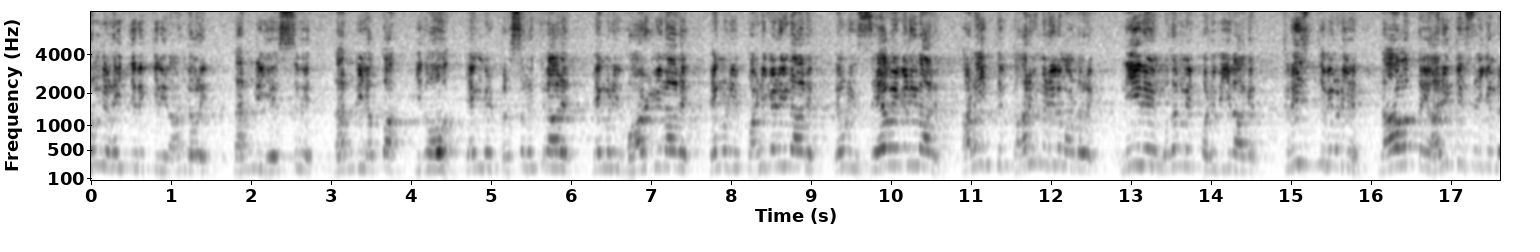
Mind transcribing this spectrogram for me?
ஒன்றிணைத்திருக்கிறீர் ஆண்டவரே. நன்றி இயேசுவே நன்றி அப்பா. இதோ எங்கள் பிரசனத்தினாலே எங்களுடைய வாழ்வினாலே எங்களுடைய பணிகளினாலே எங்களுடைய சேவைகளினாலே அனைத்து காரியங்களிலும் ஆண்டவரை நீரே முதன்மைப்படுவீராக. கிறிஸ்துவினுடைய நாமத்தை அறிக்கை செய்கின்ற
